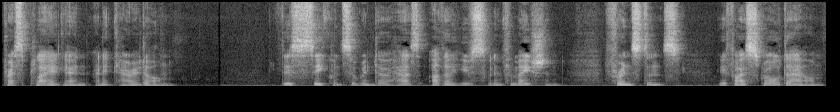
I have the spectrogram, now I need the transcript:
press play again, and it carried on. This sequencer window has other useful information. For instance, if I scroll down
